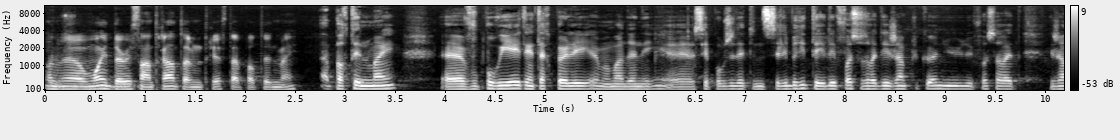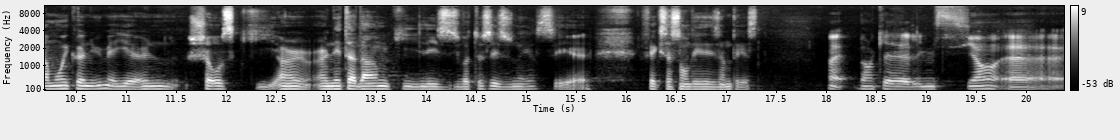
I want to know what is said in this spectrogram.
On, a au moins 230 hommes tristes à portée de main. à portée de main. Euh, vous pourriez être interpellé à un moment donné. Euh, c'est pas obligé d'être une célébrité. Des fois, ça va être des gens plus connus. Des fois, ça va être des gens moins connus. Mais il y a une chose qui, un, un état d'âme qui les va tous les unir. C'est euh, fait que ce sont des hommes tristes. Ouais. Donc euh, l'émission, euh,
